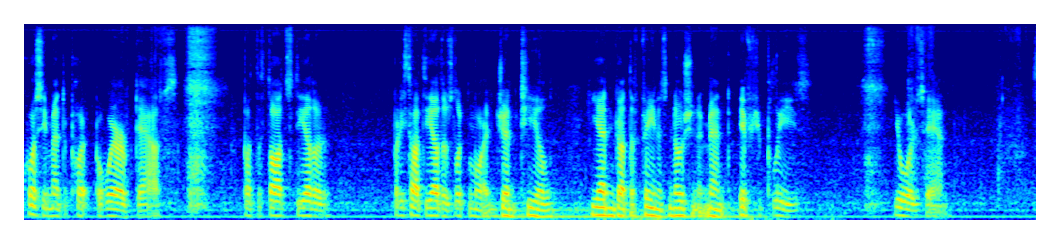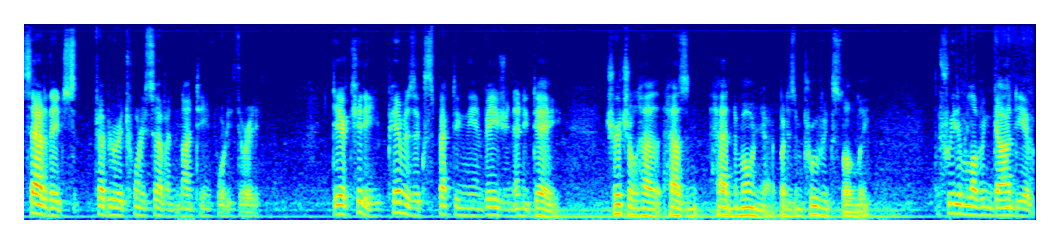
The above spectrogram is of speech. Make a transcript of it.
Of course, he meant to put beware of gas. But the thoughts the other, but he thought the others looked more genteel he hadn't got the faintest notion it meant, if you please. Yours, Anne. Saturday, February 27, 1943. Dear Kitty, Pim is expecting the invasion any day. Churchill ha- has had pneumonia, but is improving slowly. The freedom-loving Gandhi of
